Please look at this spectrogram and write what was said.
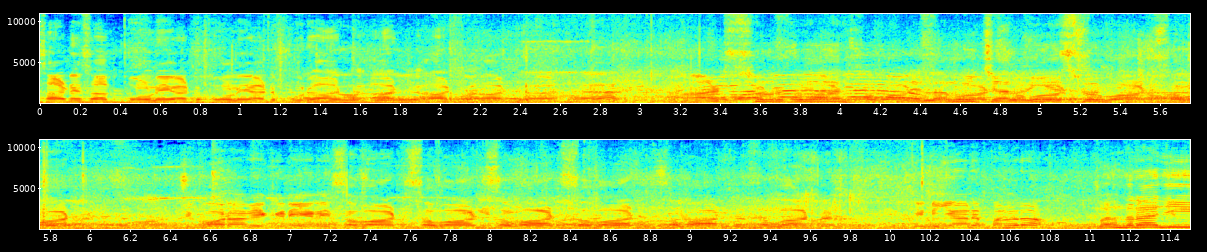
साढ़े सात पौने आठ पौने आठ पूरा आठ आठ आठ आठ आठ हैं? आठ सौ रुपये नीलामी चल रही है इस वक्त आठ आठ चकोरा विक रही नहीं सवा आठ सवा आठ सवा आठ सवा आठ सवा आठ सवा आठ किनिया ने पंद्रह पंद्रह जी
